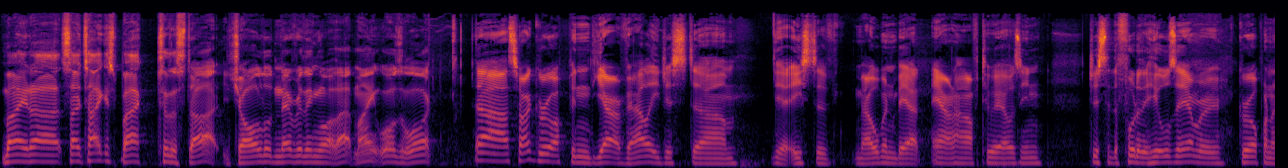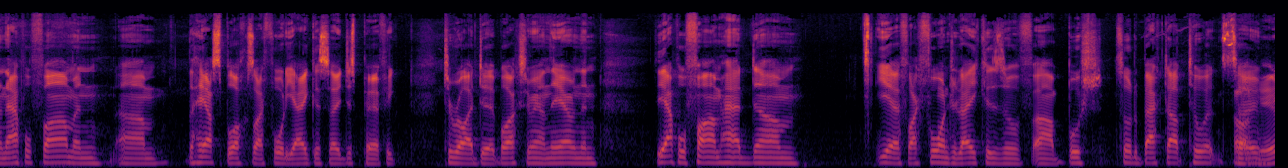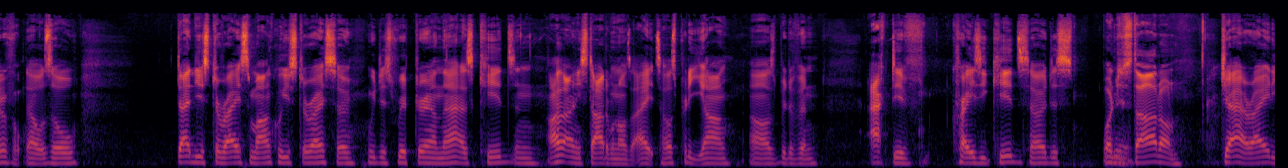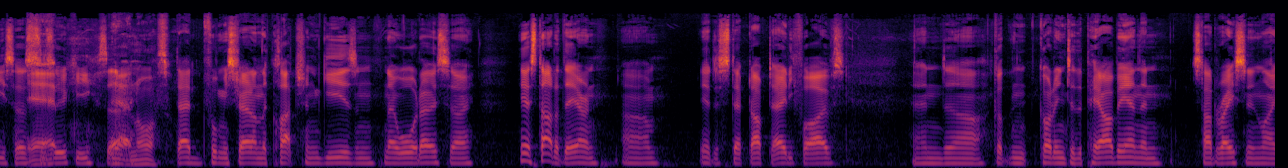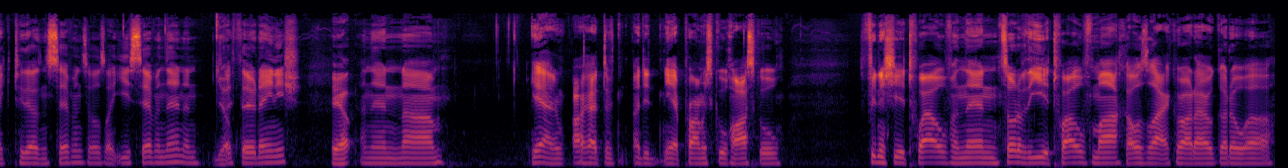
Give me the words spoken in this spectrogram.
Mate, uh, so take us back to the start, your childhood and everything like that, mate. What was it like? Uh, so I grew up in Yarra Valley, just um, yeah, east of Melbourne, about an hour and a half, two hours in, just at the foot of the hills there. We grew up on an apple farm, and um, the house block was like forty acres, so just perfect to ride dirt bikes around there. And then the apple farm had um, yeah, like four hundred acres of uh, bush sort of backed up to it. So Oh, beautiful. That was all. Dad used to race, my uncle used to race, so we just ripped around that as kids. And I only started when I was eight, so I was pretty young. I was a bit of an active, crazy kid, so I just what'd you start on? JR80, so Yeah. Suzuki. So Yeah, nice. Dad put me straight on the clutch and gears and no auto. So yeah, started there and um, yeah, just stepped up to 85s and uh, got the, got into the power band. Then started racing in like 2007, so I was like year seven then and Yep. so 13ish. Yeah. And then um, yeah, I had to I did yeah primary school, high school, finish year 12, and then sort of the year 12 mark, I was like, right, I've got to. Uh,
